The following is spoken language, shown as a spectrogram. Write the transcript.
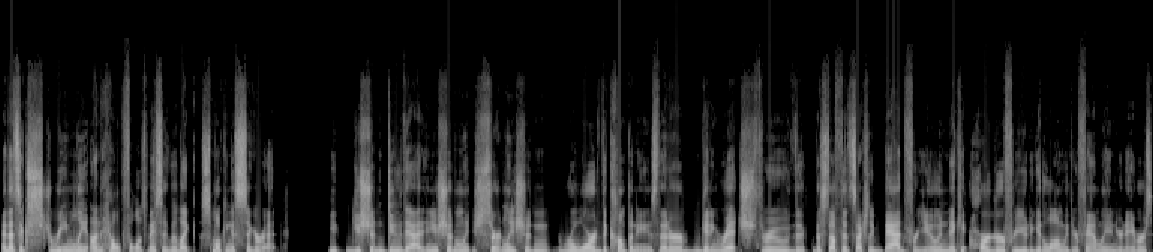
And that's extremely unhelpful. It's basically like smoking a cigarette you, you shouldn't do that and you shouldn't certainly shouldn't reward the companies that are getting rich through the, the stuff that's actually bad for you and make it harder for you to get along with your family and your neighbors.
